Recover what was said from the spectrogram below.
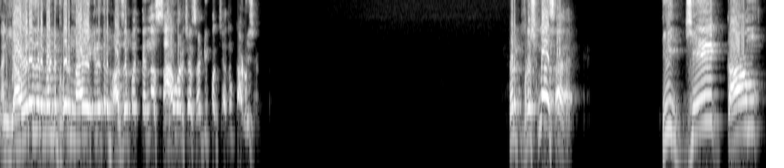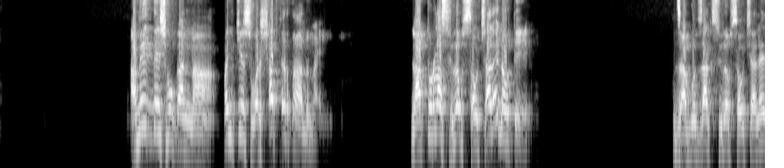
आणि यावर जर बंडखोर नाही ऐकले तर भाजपत त्यांना सहा वर्षासाठी पक्षातून काढू शकत. तर प्रश्न असा आहे की जे काम अमित देशमुखांना पंचवीस वर्षात करता आलं नाही. लातूरला सुलभ शौचालय नव्हते. जागोजाग सुलभ शौचालय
